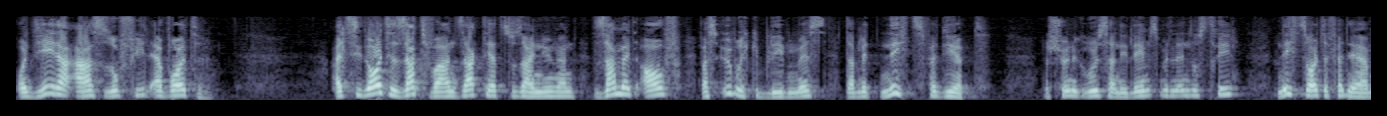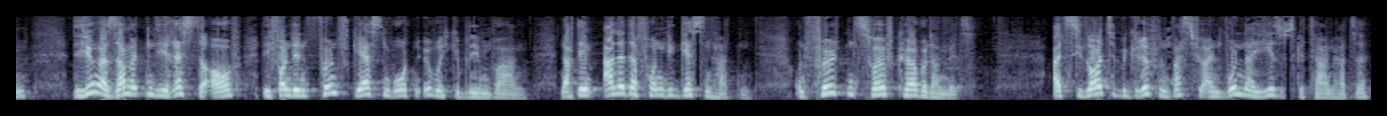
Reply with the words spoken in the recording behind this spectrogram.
und jeder aß so viel er wollte. Als die Leute satt waren, sagte er zu seinen Jüngern, sammelt auf, was übrig geblieben ist, damit nichts verdirbt. Eine schöne Grüße an die Lebensmittelindustrie. Nichts sollte verderben. Die Jünger sammelten die Reste auf, die von den fünf Gerstenbroten übrig geblieben waren, nachdem alle davon gegessen hatten und füllten zwölf Körbe damit. Als die Leute begriffen, was für ein Wunder Jesus getan hatte,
